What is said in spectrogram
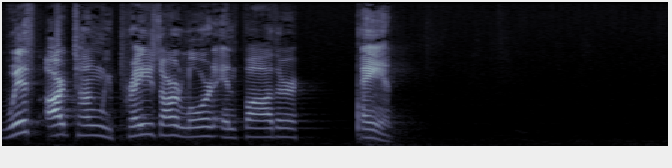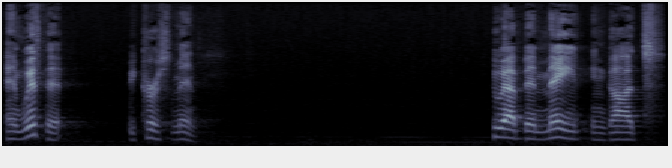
With our tongue we praise our Lord and Father, and. And with it we curse men who have been made in God's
